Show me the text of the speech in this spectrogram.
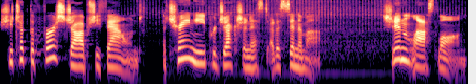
She took the first job she found, a trainee projectionist at a cinema. She didn't last long.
